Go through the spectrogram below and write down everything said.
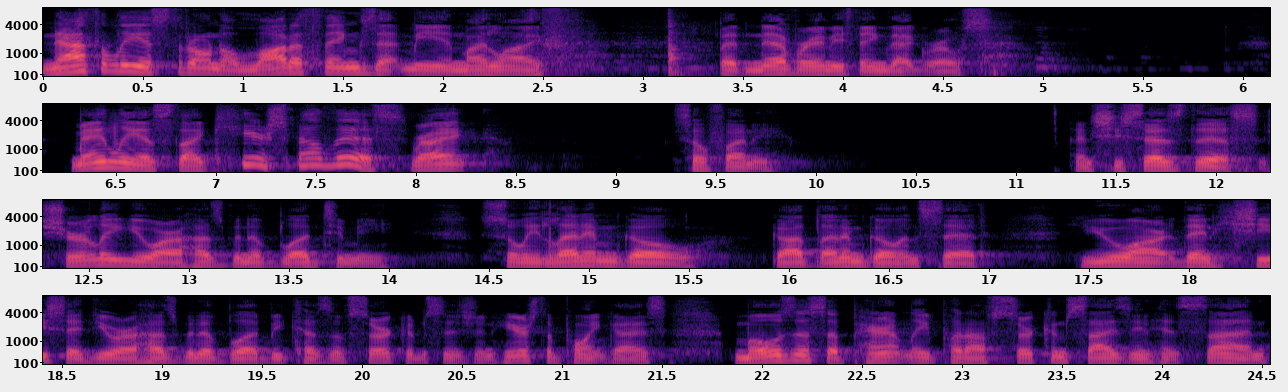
Nathalie has thrown a lot of things at me in my life, but never anything that gross. Mainly it's like, here, smell this, right? So funny. And she says this Surely you are a husband of blood to me. So he let him go. God let him go and said, you are, then she said, You are a husband of blood because of circumcision. Here's the point, guys. Moses apparently put off circumcising his son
